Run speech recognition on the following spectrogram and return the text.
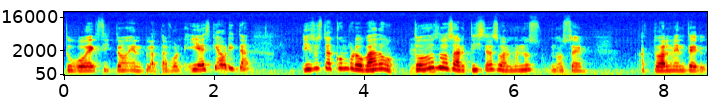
tuvo éxito en plataforma. Y es que ahorita, y eso está comprobado, todos los artistas, o al menos, no sé, actualmente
